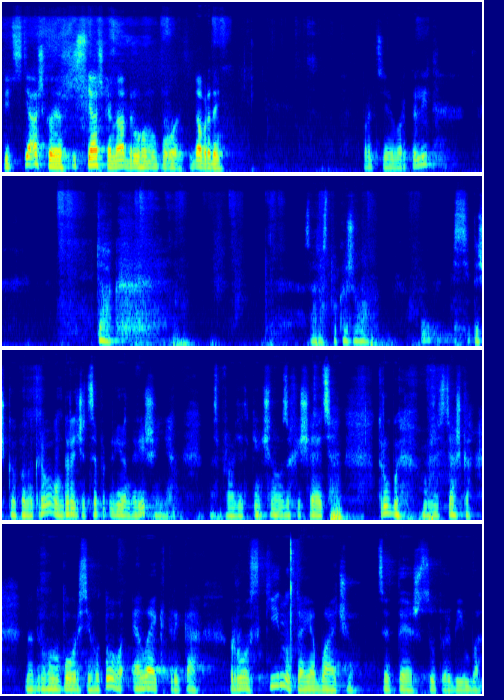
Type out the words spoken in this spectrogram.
під стяжкою, стяжка на другому поверсі. Добрий день. Працює вертоліт. Так. Зараз покажу вам. Сіточкою понакривав. До речі, це вірне рішення. Насправді таким чином захищаються труби. Вже стяжка на другому поверсі готова. Електрика розкинута, я бачу. Це теж супер бімба.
